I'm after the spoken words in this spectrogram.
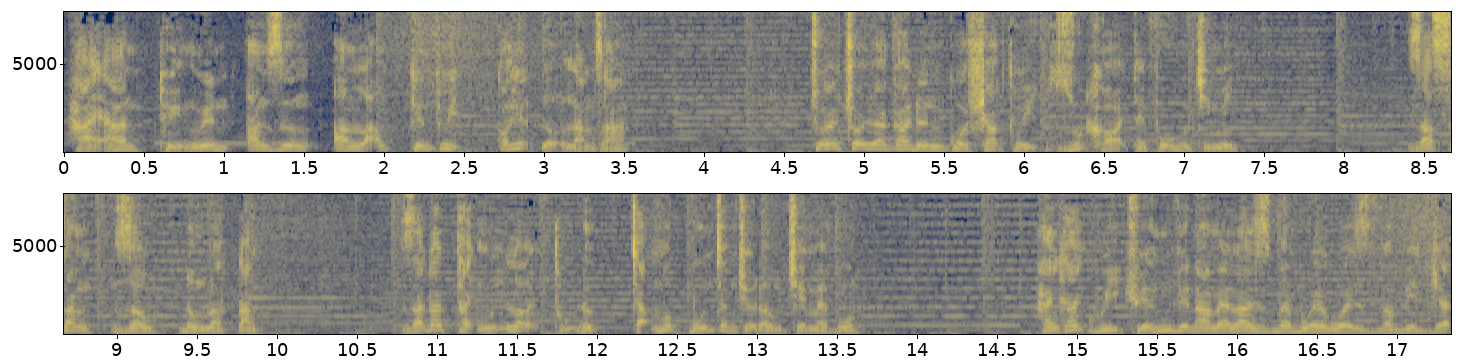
Hải An, Thủy Nguyên, An Dương, An Lão, Kiến Thụy có hiện tượng làm giá. Chuỗi Choya Garden của Shark Thủy rút khỏi thành phố Hồ Chí Minh. Giá xăng, dầu đồng loạt tăng. Giá đất Thạnh Mỹ Lợi, Thủ Đức chạm mốc 400 triệu đồng trên mét vuông. Hành khách hủy chuyến Vietnam Airlines, Bamboo Airways và Vietjet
